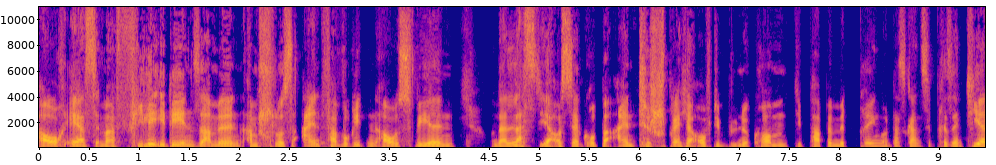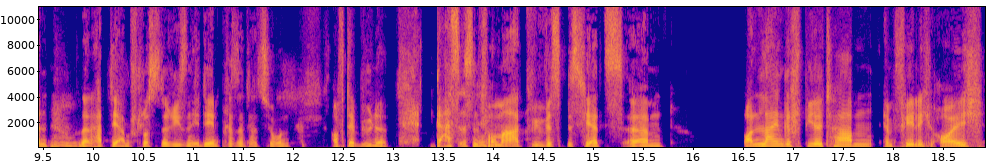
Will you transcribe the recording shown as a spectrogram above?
auch, erst immer viele Ideen sammeln, am Schluss einen Favoriten auswählen und dann lasst ihr aus der Gruppe einen Tischsprecher auf die Bühne kommen, die Pappe mitbringen und das Ganze präsentieren. Mhm. Und dann habt ihr am Schluss eine riesen Ideenpräsentation auf der Bühne. Das ist ein mhm. Format, wie wir es bis jetzt ähm, online gespielt haben. Empfehle ich euch,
